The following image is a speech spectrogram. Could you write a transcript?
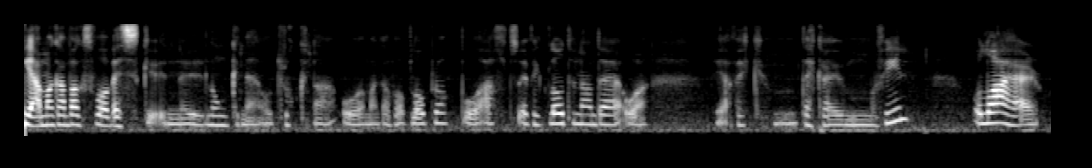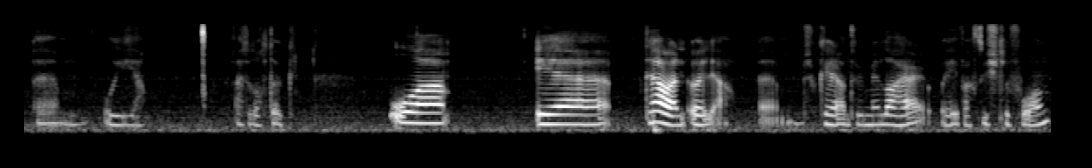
Ja, man kan faktisk få væske under lungene og drukna, og man kan få blodpropp og alt. Så jeg fikk blodtunnande, og jeg fikk dekka i morfin, og la her, um, og ja, etter dolt døgn. Og jeg, det var en øyne, um, sjokkerende for meg la her, og jeg fikk faktisk telefon,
